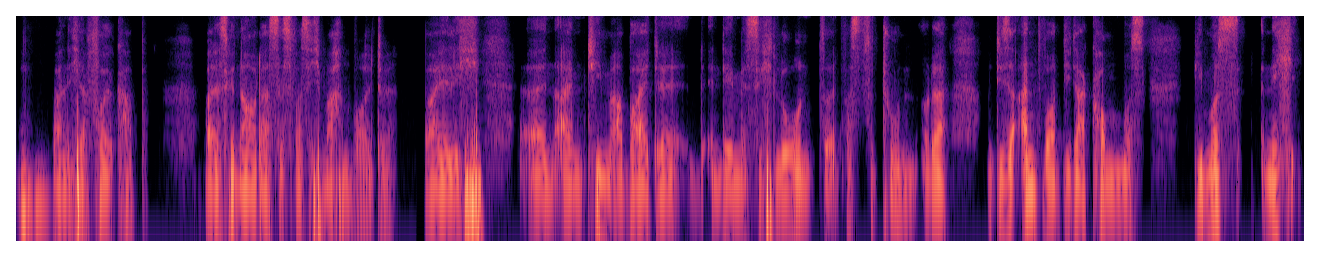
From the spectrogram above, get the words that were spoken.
mhm. weil ich Erfolg habe, weil es genau das ist, was ich machen wollte, weil ich äh, in einem Team arbeite, in dem es sich lohnt, so etwas zu tun. Oder und diese Antwort, die da kommen muss, die muss nicht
